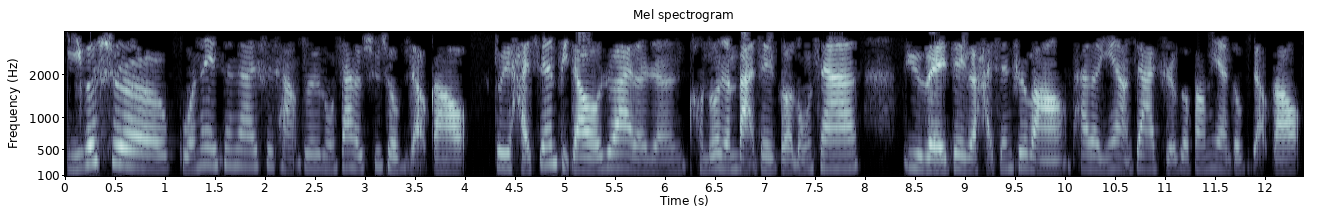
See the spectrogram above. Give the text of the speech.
一个是国内现在市场对龙虾的需求比较高，对海鲜比较热爱的人，很多人把这个龙虾誉为这个海鲜之王，它的营养价值各方面都比较高。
